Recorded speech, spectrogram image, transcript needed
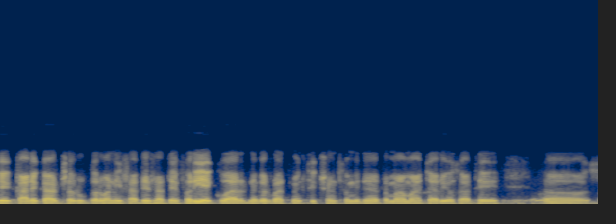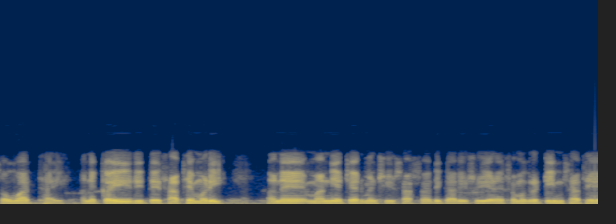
જે કાર્યકાળ શરૂ કરવાની સાથે સાથે ફરી એકવાર નગર પ્રાથમિક શિક્ષણ સમિતિના તમામ આચાર્યો સાથે સંવાદ થાય અને કઈ રીતે સાથે મળી અને માન્ય ચેરમેન શ્રી, શાસનાધિકારી શ્રી અને સમગ્ર ટીમ સાથે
